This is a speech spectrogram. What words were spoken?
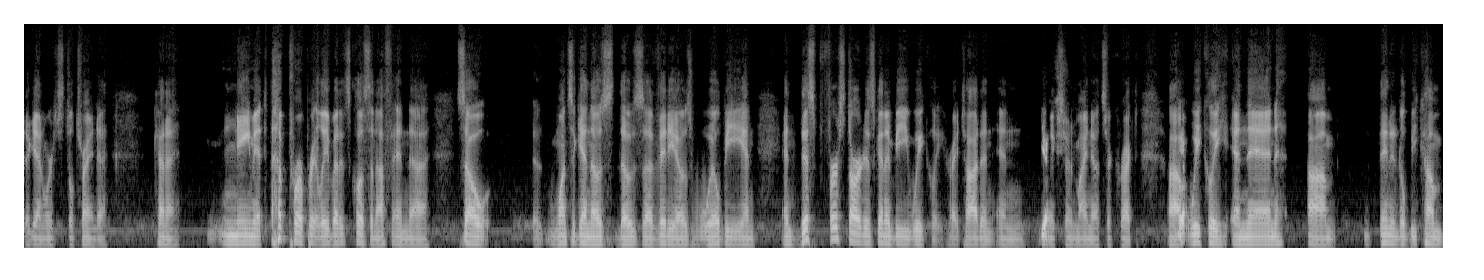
again, we're still trying to kind of name it appropriately, but it's close enough. And uh, so uh, once again those those uh, videos will be and and this first start is going to be weekly right todd and and yes. make sure my notes are correct uh, yep. weekly and then um, then it'll become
